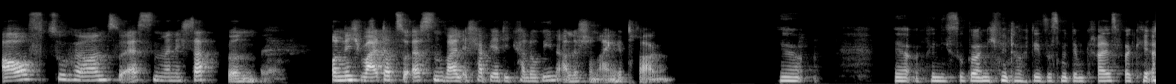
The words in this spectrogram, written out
aufzuhören zu essen, wenn ich satt bin. Und nicht weiter zu essen, weil ich habe ja die Kalorien alle schon eingetragen. Ja, ja, finde ich super. Und ich finde auch dieses mit dem Kreisverkehr,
